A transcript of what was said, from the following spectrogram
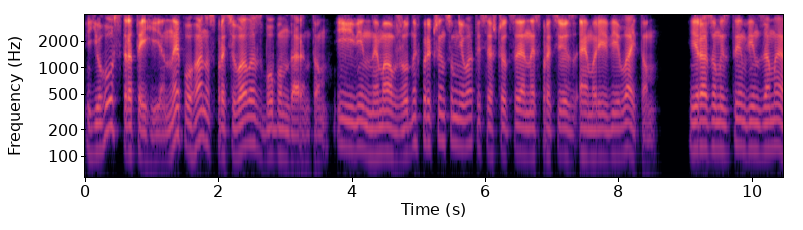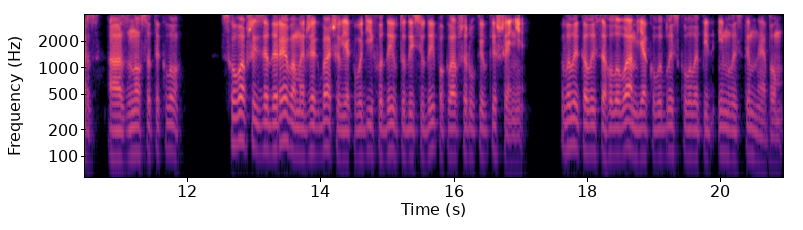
Його стратегія непогано спрацювала з Бобом Дарентом, і він не мав жодних причин сумніватися, що це не спрацює з Еморі Ві Лайтом, і разом із тим він замерз, а з носа текло. Сховавшись за деревами, Джек бачив, як водій ходив туди-сюди, поклавши руки в кишені. Велика лиса голова м'яко виблискувала під імлистим небом.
